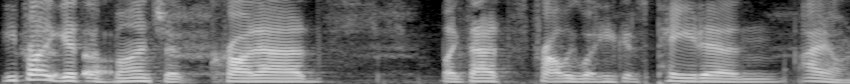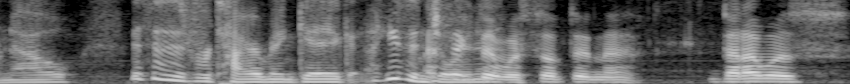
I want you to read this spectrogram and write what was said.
he probably gets a bunch of crawdads. Like that's probably what he gets paid in. I don't know. This is his retirement gig. He's enjoying. It. I think it. there was something that that I was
